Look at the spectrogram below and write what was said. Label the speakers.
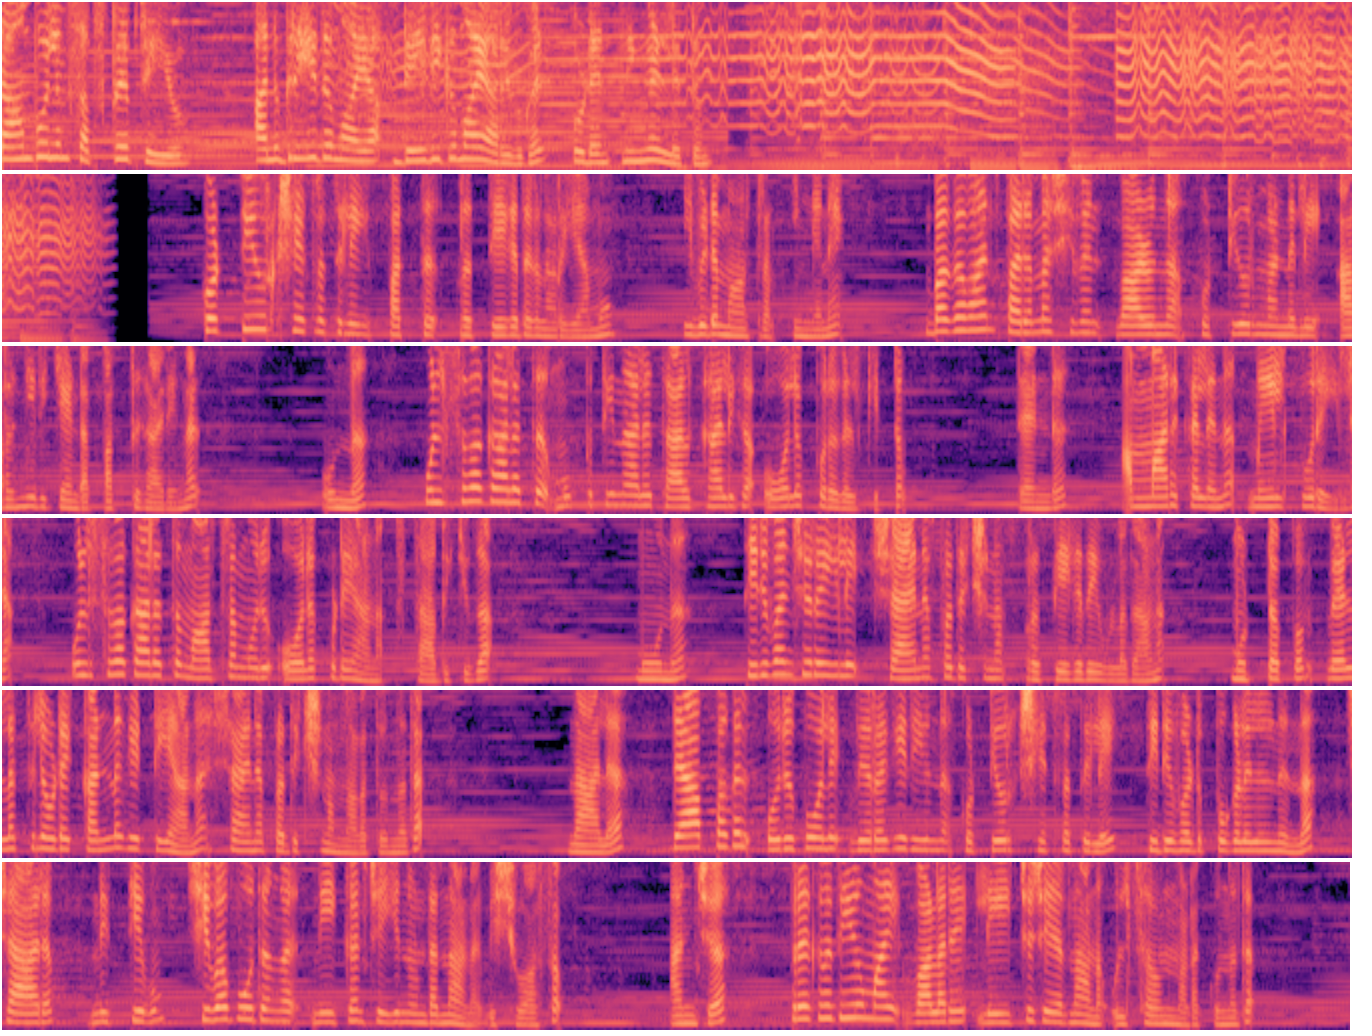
Speaker 1: താമ്പൂലം subscribe ചെയ്യൂ. അനുഗ്രഹീതമായ ദൈവികമായ അറിവുകൾ ഉടൻ നിങ്ങളിലെത്തും.
Speaker 2: കൊട്ടിയൂർ ക്ഷേത്രത്തിലെ പത്ത് പ്രത്യേകതകൾ അറിയാമോ? ഇവിടെ മാത്രം ഇങ്ങനെ. ഭഗവാൻ പരമശിവൻ വാഴുന്ന കൊട്ടിയൂർ മണ്ണിലെ അറിഞ്ഞിരിക്കേണ്ട പത്ത് കാര്യങ്ങൾ. ഒന്ന് ഉത്സവകാലത്ത് മുപ്പത്തിനാല് താൽക്കാലിക ഓലപ്പുറകൾ കിട്ടും. രണ്ട് അമ്മാരക്കല്ലിന് മേൽക്കൂരയില്ല. ഉത്സവകാലത്ത് മാത്രം ഒരു ഓലക്കുടയാണ് സ്ഥാപിക്കുക. മൂന്ന് തിരുവഞ്ചിറയിലെ ശയനപ്രദക്ഷിണം പ്രത്യേകതയുള്ളതാണ്. മുട്ടപ്പം വെള്ളത്തിലൂടെ കണ്ണുകെട്ടിയാണ് ശയനപ്രദക്ഷിണം നടത്തുന്നത്. നാല് രാപ്പകൽ ഒരുപോലെ വിറകിരിയുന്ന കൊട്ടിയൂർ ക്ഷേത്രത്തിലെ തിരുവടുപ്പുകളിൽ നിന്ന് ചാരം നിത്യവും ശിവഭൂതങ്ങൾ നീക്കം ചെയ്യുന്നുണ്ടെന്നാണ് വിശ്വാസം. അഞ്ച് പ്രകൃതിയുമായി വളരെ ലയിച്ചു ചേർന്നാണ് ഉത്സവം നടക്കുന്നത്.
